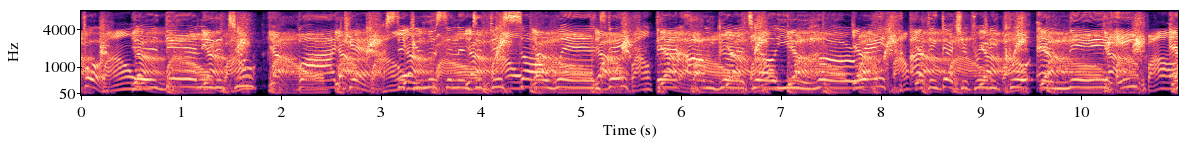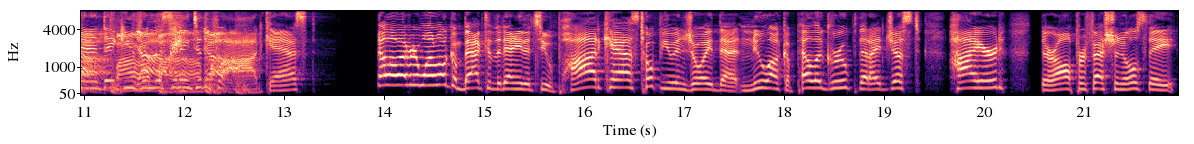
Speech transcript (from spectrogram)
for Yeah. the Danny Yeah. the Two Yeah. podcast? If you're listening to this on Wednesday, then. I'm gonna tell you hooray. I think that you're pretty cool and neat. And thank you for listening to the podcast. Hello, everyone. Welcome back to the Danny the Two podcast. Hope you enjoyed that new acapella group that I just hired. They're all professionals. They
